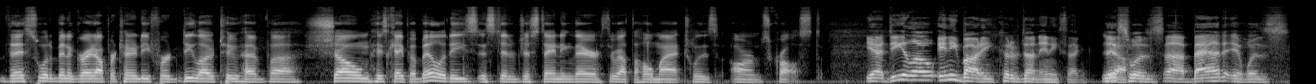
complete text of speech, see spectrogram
this would have been a great opportunity for D'Lo to have uh, shown his capabilities instead of just standing there throughout the whole match with his arms crossed. Yeah, D'Lo. Anybody could have done anything. This Yeah. was uh, bad. It was.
